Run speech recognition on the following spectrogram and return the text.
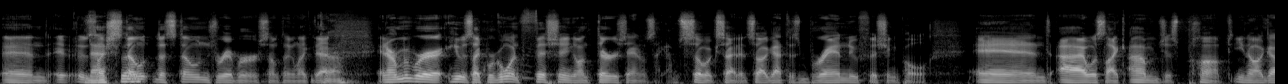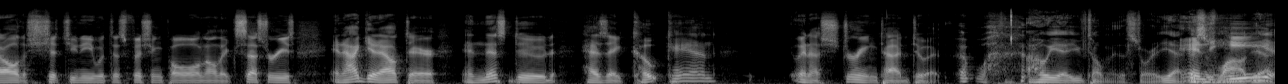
and it, it was like Stone, the Stones River or something like that. Okay. And I remember he was like, "We're going fishing on Thursday," and I was like, "I'm so excited!" So I got this brand new fishing pole. And I was like, I'm just pumped. You know, I got all the shit you need with this fishing pole and all the accessories. And I get out there, and this dude has a Coke can and a string tied to it. Oh yeah, you've told me this story. Yeah, this and is wild. he, yeah.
